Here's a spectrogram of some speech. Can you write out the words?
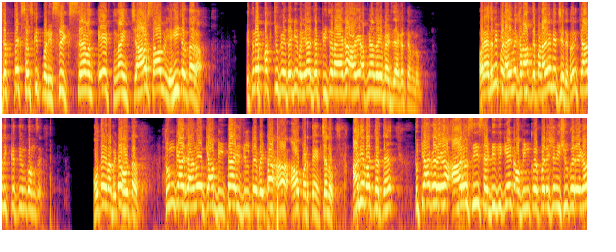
जब तक संस्कृत पढ़ी सिक्स सेवन एट नाइन चार साल यही चलता रहा। इतने पक चुके थे कि भैया, जब टीचर आएगा, आगे अपने आप जगह बैठ जाया करते हम लोग। और ऐसा नहीं, पढ़ाई में खराब थे, पढ़ाई में भी अच्छे थे, पता नहीं क्या दिक्कत थी उनको हमसे। होता था बेटा, होता था तुम क्या जानो, क्या बीता इस दिल पे बेटा? हाँ आओ पढ़ते हैं, चलो। आगे बात करते हैं। तो क्या करेगा? ROC certificate of incorporation issue करेगा।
